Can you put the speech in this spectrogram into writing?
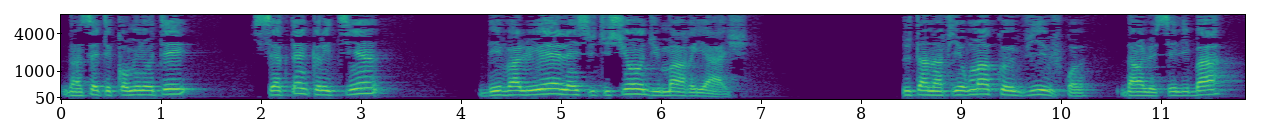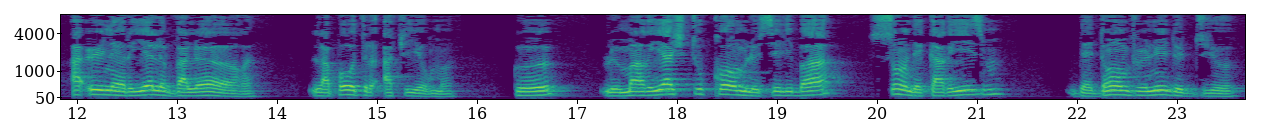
Dans cette communauté, certains chrétiens dévaluaient l'institution du mariage tout en affirmant que vivre dans le célibat a une réelle valeur. L'apôtre affirme que le mariage tout comme le célibat sont des charismes, des dons venus de Dieu.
